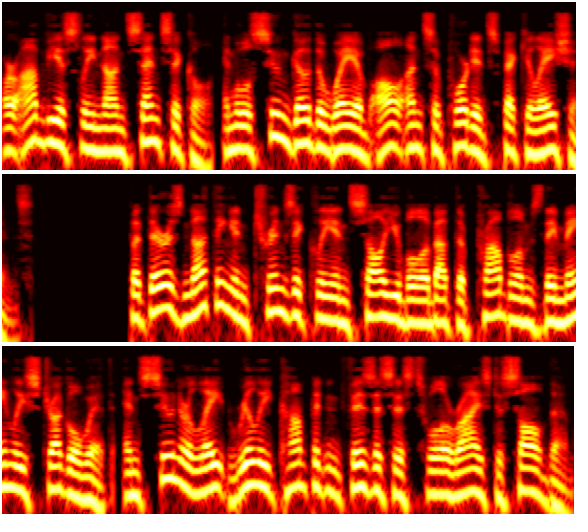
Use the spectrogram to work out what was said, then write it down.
are obviously nonsensical, and will soon go the way of all unsupported speculations. But there is nothing intrinsically insoluble about the problems they mainly struggle with, and soon or late really competent physicists will arise to solve them.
